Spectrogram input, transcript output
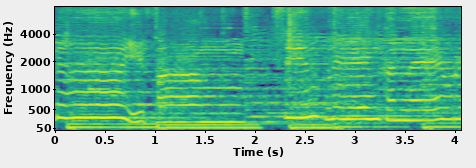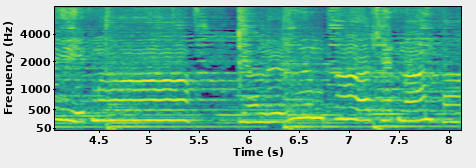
ได้ฟัง เสียงเพลงกันแล้วรีบมา อย่าลืมค่าเช็ดน้ำตา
